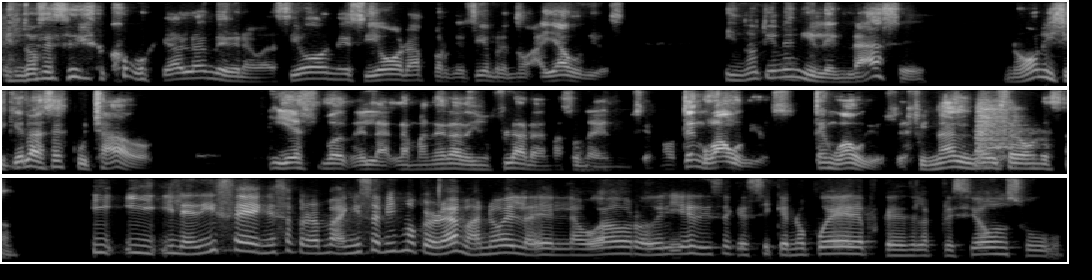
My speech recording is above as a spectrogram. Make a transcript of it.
Entonces es como que hablan de grabaciones y horas, porque siempre no hay audios. Y no tienen ni el enlace, ¿no? Ni siquiera las he escuchado. Y es la, la manera de inflar además una denuncia, ¿no? Tengo audios, tengo audios. Al final nadie sabe dónde están. Y, y, y, le dice en ese programa, en ese mismo programa, ¿no? El, el, abogado Rodríguez dice que sí, que no puede, porque desde la prisión su,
